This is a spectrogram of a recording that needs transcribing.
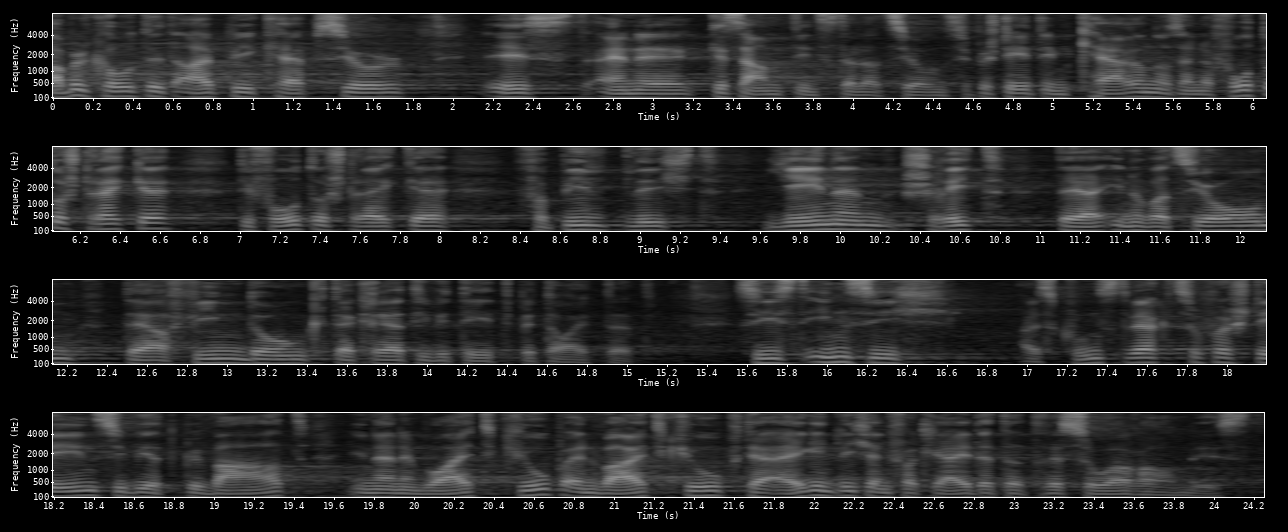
Double-Coated IP Capsule ist eine Gesamtinstallation. Sie besteht im Kern aus einer Fotostrecke. Die Fotostrecke verbildlicht jenen Schritt, der Innovation, der Erfindung, der Kreativität bedeutet. Sie ist in sich als Kunstwerk zu verstehen. Sie wird bewahrt in einem White Cube, ein White Cube, der eigentlich ein verkleideter Tresorraum ist.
